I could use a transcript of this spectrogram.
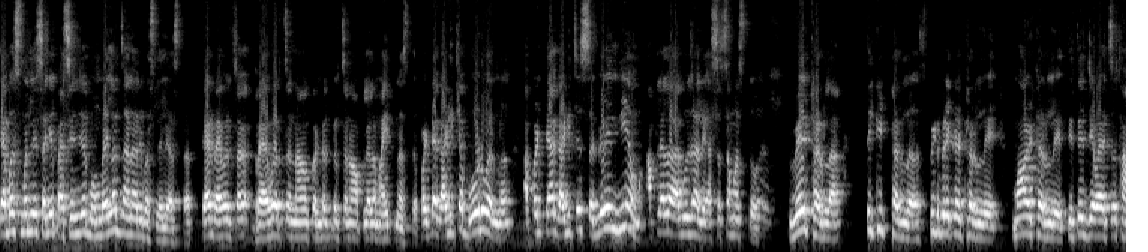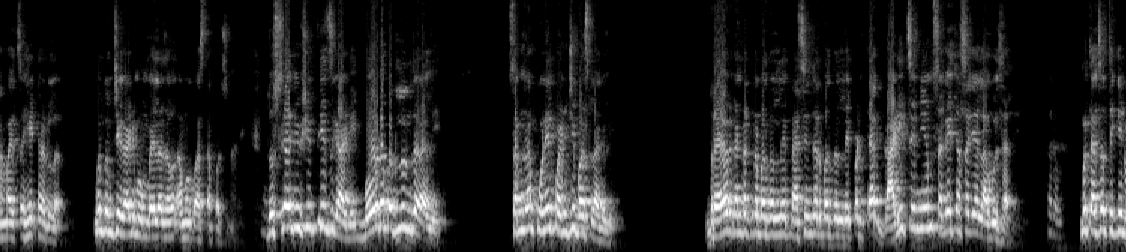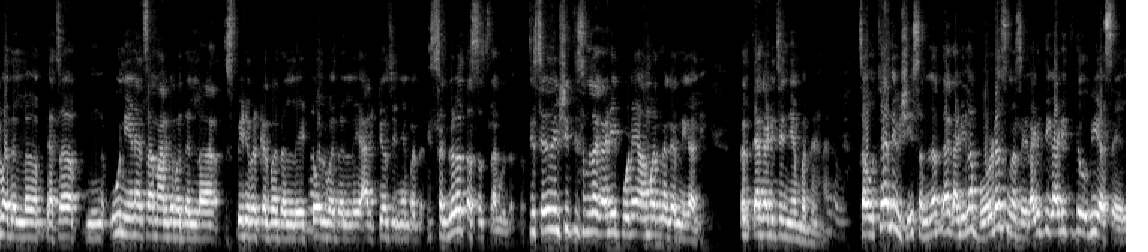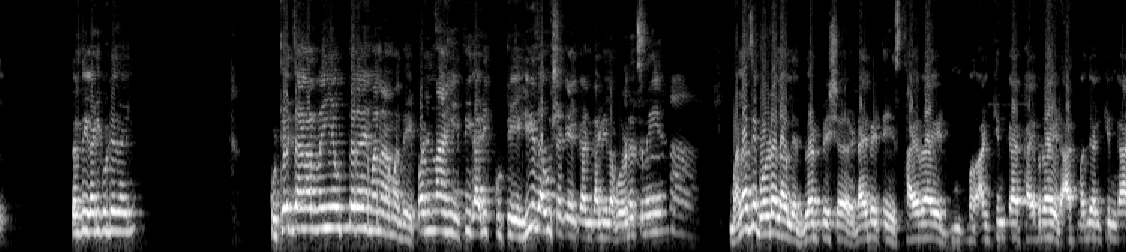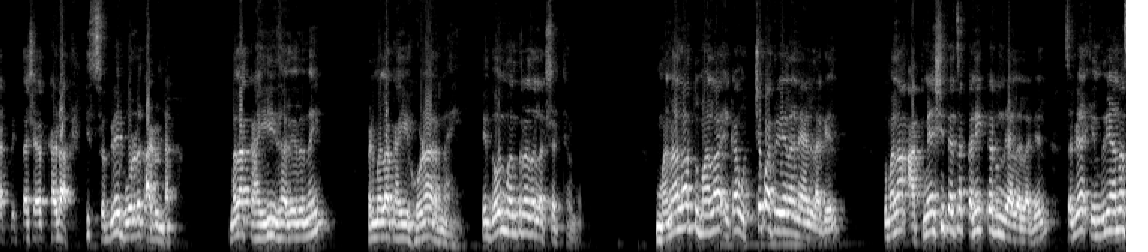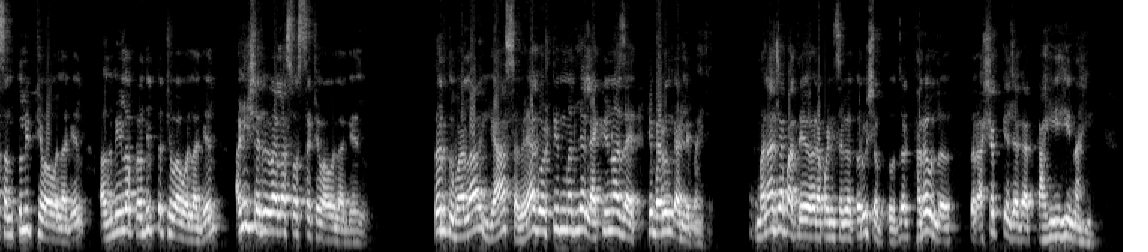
त्या बसमधले सगळे पॅसेंजर मुंबईलाच जाणारे बसलेले असतात. त्या ड्रायव्हरचा ड्रायव्हरचं नाव कंडक्टरचं नाव आपल्याला माहीत नसतं पण त्या गाडीच्या बोर्डवरनं आपण त्या गाडीचे सगळे नियम आपल्याला लागू झाले असं समजतो. वेळ ठरला तिकीट ठरलं स्पीड ब्रेकर ठरले मॉल ठरले तिथे जेवायचं थांबायचं हे ठरलं. मग तुमची गाडी मुंबईला जाऊन अमुक वाजता पोहोचणार आहे. दुसऱ्या दिवशी तीच गाडी बोर्ड बदलून जर आली समजा पुणे पणजी बस लागली ड्रायव्हर कंडक्टर बदलले पॅसेंजर बदलले पण त्या गाडीचे नियम सगळेच्या सगळे लागू झाले. मग त्याचं तिकीट बदललं त्याचं ऊन येण्याचा मार्ग बदलला स्पीड ब्रेकर बदलले टोल बदलले आरटीओचे नियम बदलले हे सगळं तसंच लागू जातं. तिसऱ्या दिवशी ती समजा गाडी पुणे अहमदनगर निघाली तर त्या गाडीचे नियम बदलणार. चौथ्या दिवशी समजा त्या गाडीला बोर्डच नसेल आणि ती गाडी तिथे उभी असेल तर ती गाडी कुठे जाईल? कुठेच जाणार नाही हे उत्तर आहे मनामध्ये पण नाही ती गाडी कुठेही जाऊ शकेल कारण गाडीला बोर्डच नाहीये. हा. मला जे बोर्ड लावलेत ब्लड प्रेशर डायबेटीस थायरॉइड आणखीन काय फायब्रॉइड आतमध्ये आणखीन गाठ पित्ताशयात खडा हे सगळे बोर्ड काढून टाका. मला काहीही झालेलं नाही आणि मला काही होणार नाही. हे दोन मंत्र जर लक्षात ठेवले मनाला तुम्हाला एका उच्च पातळीला न्यायला लागेल. तुम्हाला आत्म्याशी त्याचा कनेक्ट करून द्यायला लागेल. सगळ्या इंद्रियांना संतुलित ठेवावं लागेल. अग्नीला प्रदीप्त ठेवावं लागेल आणि शरीराला स्वस्थ ठेवावं लागेल. तर तुम्हाला या सगळ्या गोष्टींमधल्या लॅक्युनाज आहेत हे भरून काढले पाहिजे. मनाच्या पातळीवर आपण सगळं करू शकतो. जर ठरवलं तर अशक्य जगात काहीही नाही.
